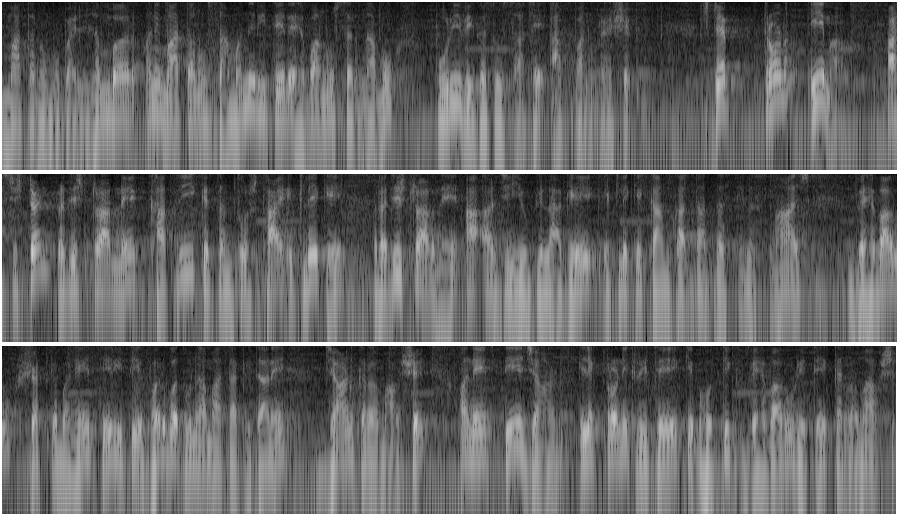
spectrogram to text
માતાનો મોબાઈલ નંબર અને માતાનું સામાન્ય રીતે રહેવાનું સરનામું પૂરી વિગતો સાથે આપવાનું રહેશે. સ્ટેપ ત્રણ એમાં આસિસ્ટન્ટ રજિસ્ટ્રારને ખાતરી કે સંતોષ થાય એટલે કે રજિસ્ટ્રારને આ અરજી યોગ્ય લાગે એટલે કે કામકાજના દસ દિવસમાં જ વહેવારું શક્ય બને તે રીતે વરવધુના માતા પિતાને જાણ કરવામાં આવશે અને તે જાણ ઇલેક્ટ્રોનિક રીતે કે ભૌતિક વહેવારું રીતે કરવામાં આવશે.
